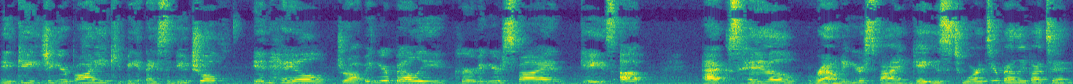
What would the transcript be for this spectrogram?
Engaging your body, keeping it nice and neutral. Inhale, dropping your belly, curving your spine, gaze up. Exhale, rounding your spine, gaze towards your belly button.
